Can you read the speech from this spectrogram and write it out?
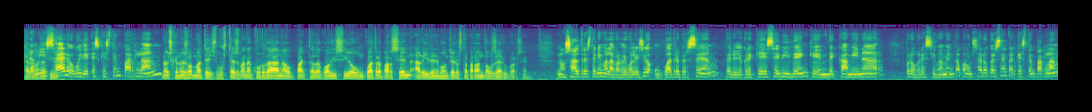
Per a mi zero, vull dir, és que estem parlant No, és que no és el mateix. Vostès van acordar en el pacte de coalició un 4%, ara Irene Montero està parlant del 0%. Nosaltres tenim a l'acord de coalició un 4%, però jo crec que és evident que hem de caminar progressivament cap a un 0% perquè estem parlant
